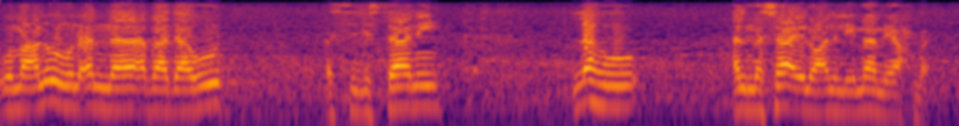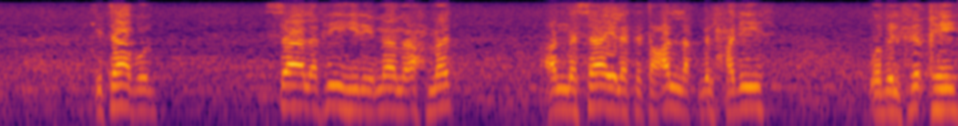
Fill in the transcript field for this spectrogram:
ومعلوم أن أبا داود السجستاني له المسائل عن الإمام أحمد. كتاب سأل فيه الإمام أحمد عن مسائل تتعلق بالحديث وبالفقه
